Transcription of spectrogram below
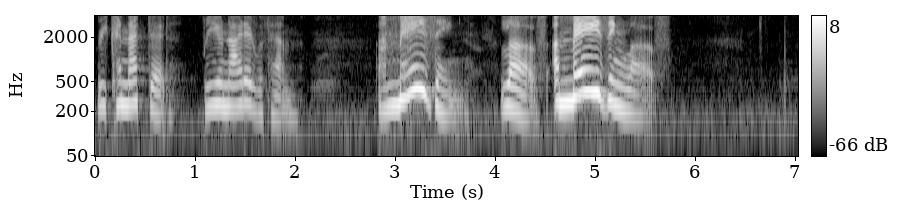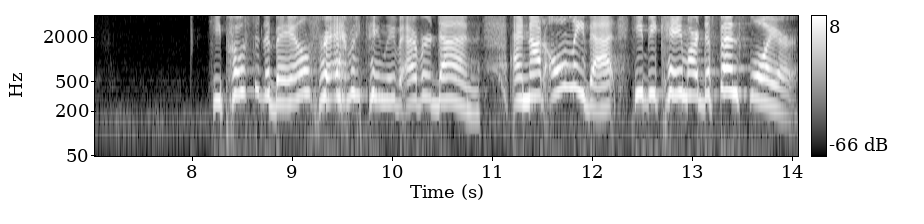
reconnected, reunited with him. Amazing love, amazing love. He posted the bail for everything we've ever done. And not only that, he became our defense lawyer.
